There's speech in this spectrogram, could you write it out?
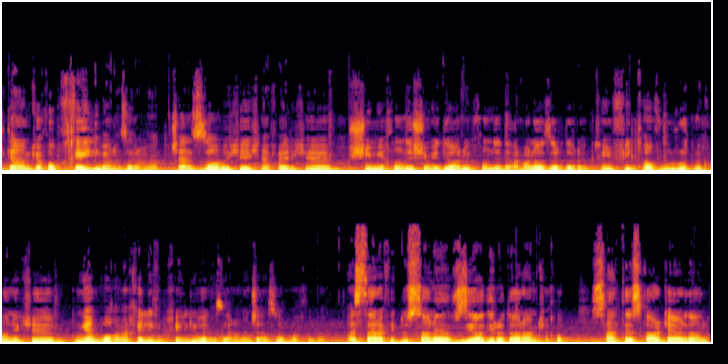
دیدم که خب خیلی به نظر من جذابه که یک نفری که شیمی خونده شیمی دارویی خونده در حال حاضر داره تو این field ها ورود می‌کنه که میگم واقعا خیلی خیلی به نظر من جذاب و خوبه. از طرفی دوستان زیادی رو دارم که خب سنتز کار کردن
